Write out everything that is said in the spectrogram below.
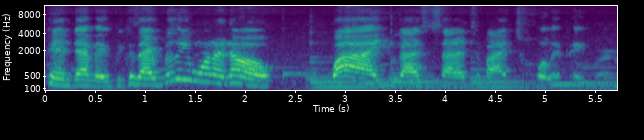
pandemic because I really want to know why you guys decided to buy toilet paper.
